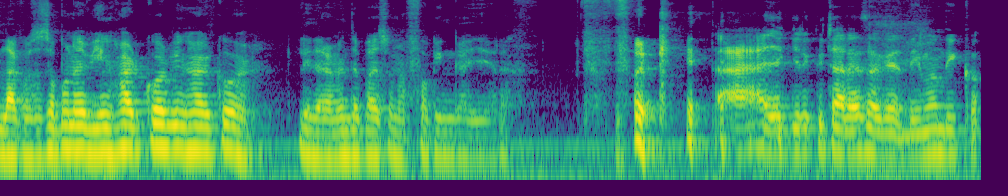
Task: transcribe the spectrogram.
la cosa se pone bien hardcore, bien hardcore, literalmente parece una fucking gallera. Porque. Ah, yo quiero escuchar eso, que dime un disco.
